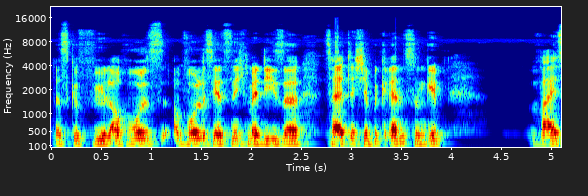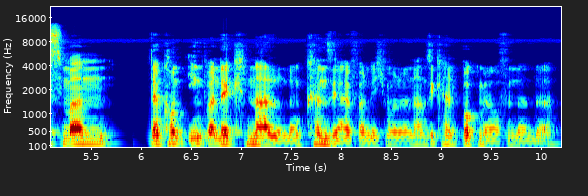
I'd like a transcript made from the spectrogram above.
das Gefühl, obwohl es, obwohl es jetzt nicht mehr diese zeitliche Begrenzung gibt, weiß man, da kommt irgendwann der Knall und dann können sie einfach nicht mehr, dann haben sie keinen Bock mehr aufeinander.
